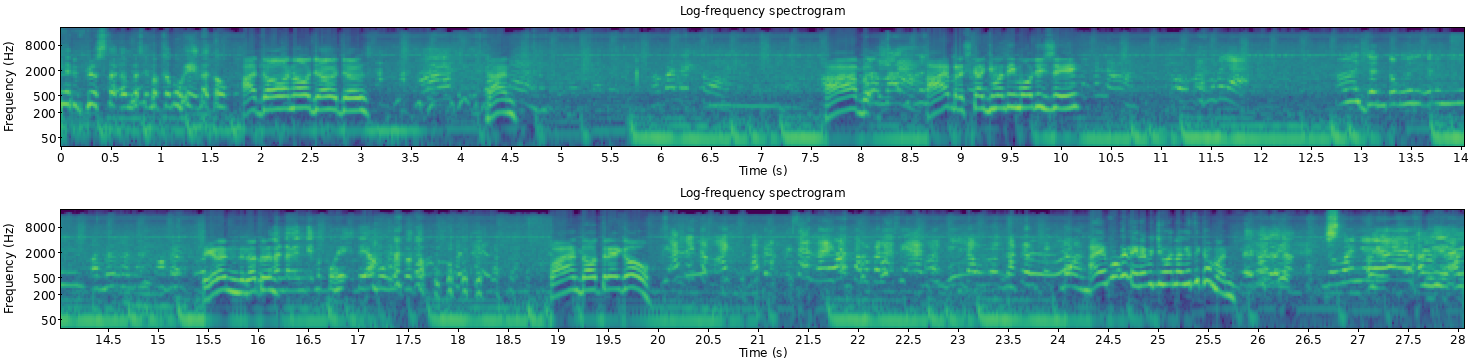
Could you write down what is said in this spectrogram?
Nervyos na ka kasi magkabuhi na to. Ah, do, ano, do, do. Dan. Mabalik to. Ah, ba ay, balis ka gimana emojis eh. Ano kaya? Ah, dyan to. Sige rin, lahat rin. Anak hindi magbuhi, di ako magkato. One, two, three, go. Si ano Download na. Perfect doon. Ay mo kanina, videohan lagi di ka man. Eh, wala na. Naman Ang, ang, ang,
